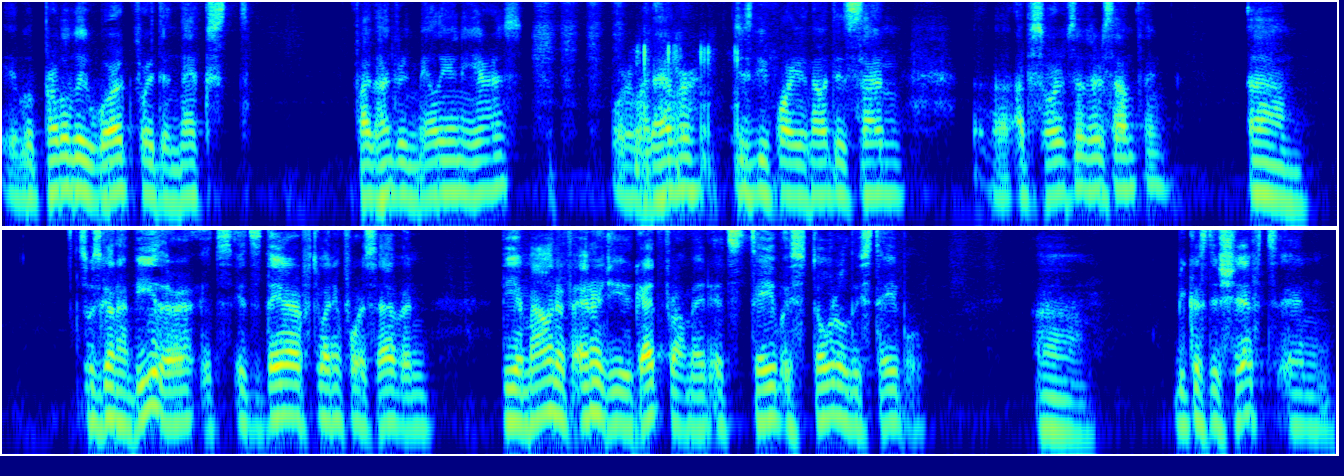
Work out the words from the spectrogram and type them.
It will probably work for the next 500 million years or whatever, just before you know the sun uh, absorbs it or something. Um, so it's going to be there. It's, it's there 24 7. The amount of energy you get from it, it's stable, it's totally stable. Um, because the shifts in,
